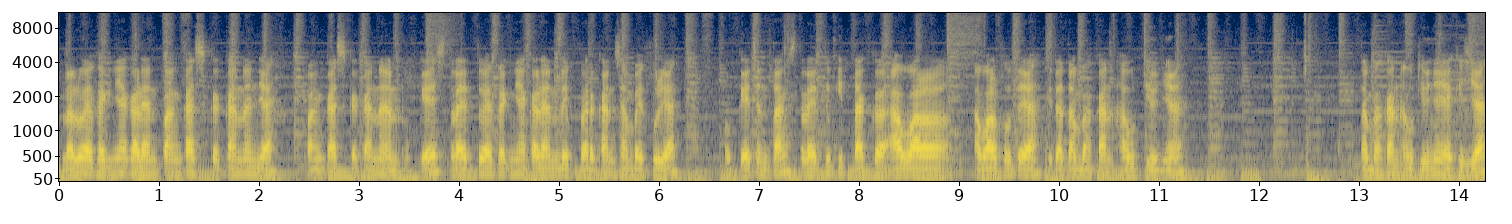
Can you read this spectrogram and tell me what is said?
Lalu efeknya kalian pangkas ke kanan ya. Pangkas ke kanan. Oke setelah itu efeknya kalian lebarkan sampai full ya Oke centang setelah itu kita ke awal awal foto ya. Kita tambahkan audionya. Tambahkan audionya ya guys ya.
